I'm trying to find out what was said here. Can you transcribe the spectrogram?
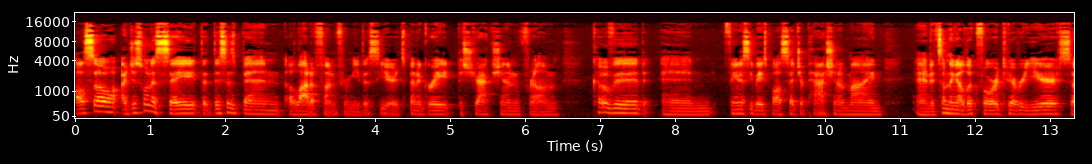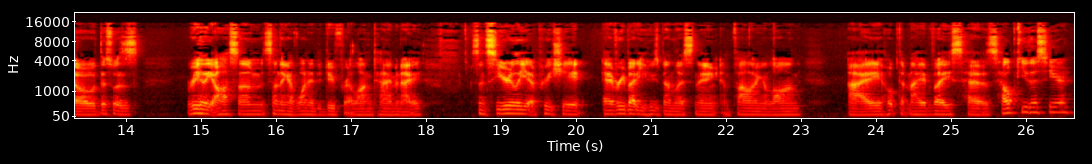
Also, I just want to say that this has been a lot of fun for me this year. It's been a great distraction from COVID, and fantasy baseball is such a passion of mine, and it's something I look forward to every year. So, this was really awesome. It's something I've wanted to do for a long time, and I sincerely appreciate everybody who's been listening and following along. I hope that my advice has helped you this year.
